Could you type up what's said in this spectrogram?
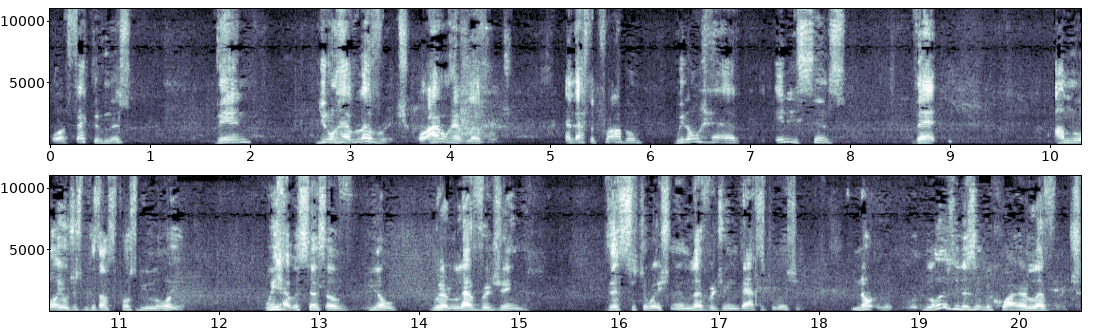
or effectiveness, then you don't have leverage, or I don't have leverage. And that's the problem. We don't have any sense that I'm loyal just because I'm supposed to be loyal. We have a sense of, you know, we're leveraging this situation and leveraging that situation. No, loyalty doesn't require leverage.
